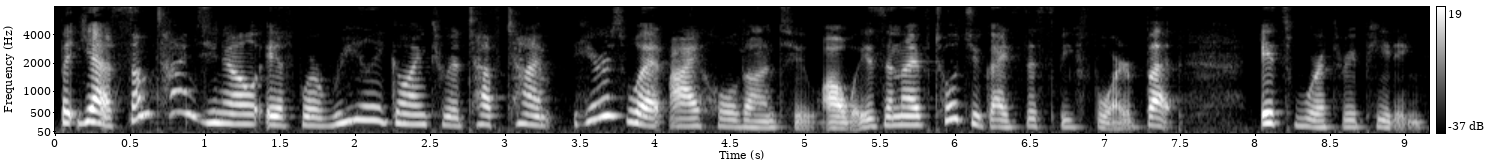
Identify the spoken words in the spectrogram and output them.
but yeah, sometimes, you know, if we're really going through a tough time, here's what I hold on to always. And I've told you guys this before, but it's worth repeating.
